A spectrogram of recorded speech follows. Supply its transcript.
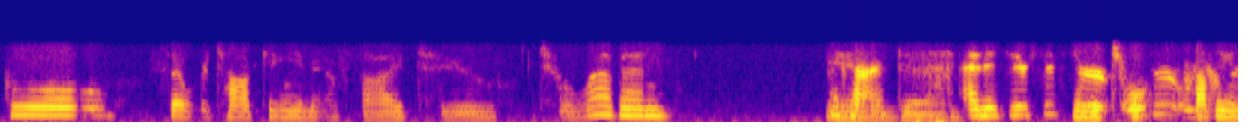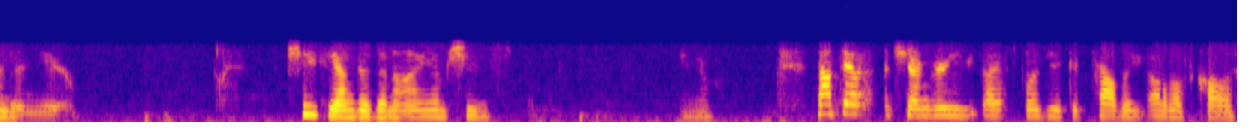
school, so we're talking, you know, five to to eleven. Okay. And, um, And is your sister tw- older or younger than you? she's younger than I am. She's, you know, not that much younger. I suppose you could probably almost call us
